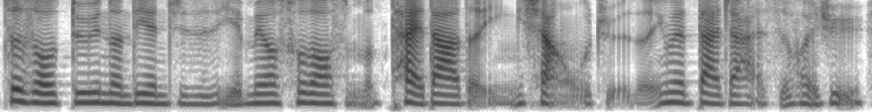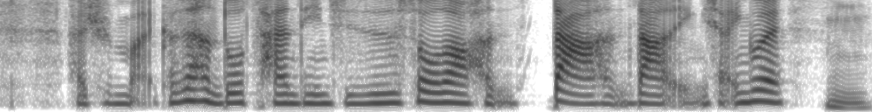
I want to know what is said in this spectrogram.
这时候 Döner 店其实也没有受到什么太大的影响，我觉得，因为大家还是会去还去买。可是很多餐厅其实是受到很大很大的影响，因为嗯，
